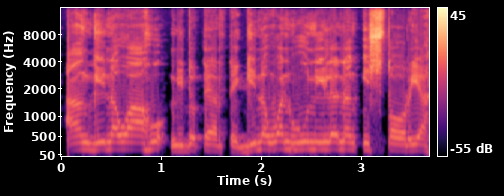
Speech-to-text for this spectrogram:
ang ginawa ho ni Duterte, ginawan ho nila ng istorya.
